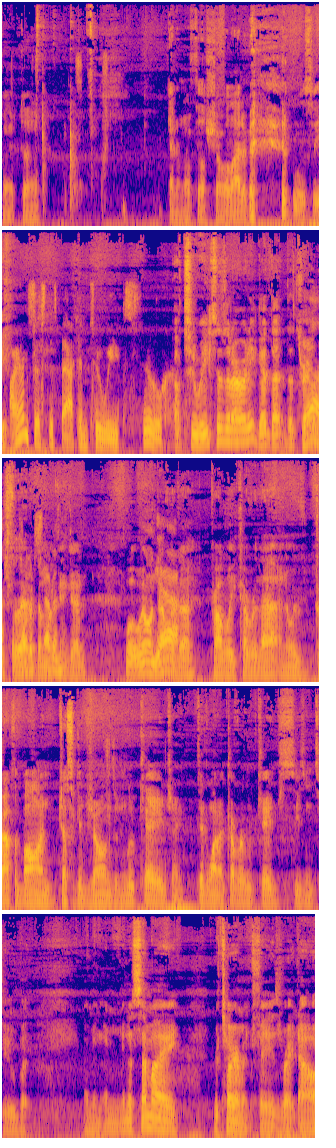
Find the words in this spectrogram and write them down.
But uh, I don't know if they'll show a lot of it. we'll see. Iron Fist is back in two weeks too. Oh, two weeks is it already? Good. That the trailers Yeah, for that have been September looking good. Well, we'll endeavor Yeah. Probably cover that. I know we've dropped the ball on Jessica Jones and Luke Cage. I did want to cover Luke Cage season two, but I'm in, I'm in a semi retirement phase right now.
